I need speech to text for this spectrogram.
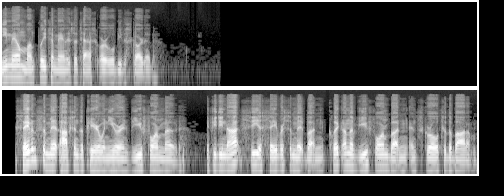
email monthly to manage the task or it will be discarded. Save and submit options appear when you are in view form mode. If you do not see a save or submit button, click on the view form button and scroll to the bottom.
